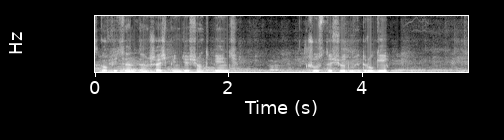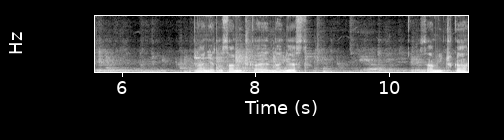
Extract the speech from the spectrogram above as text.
z koeficjentem 6,55. Szósty, siódmy, drugi. A nie, to samiczka jednak jest. Samiczka.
